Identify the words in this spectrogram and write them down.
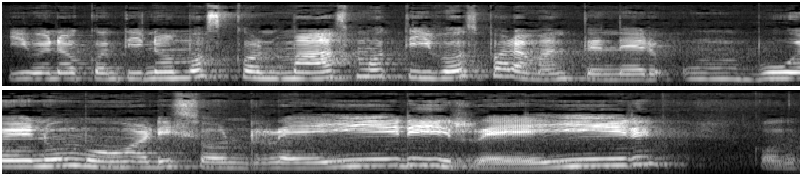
Y bueno, continuamos con más motivos para mantener un buen humor y sonreír y reír con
